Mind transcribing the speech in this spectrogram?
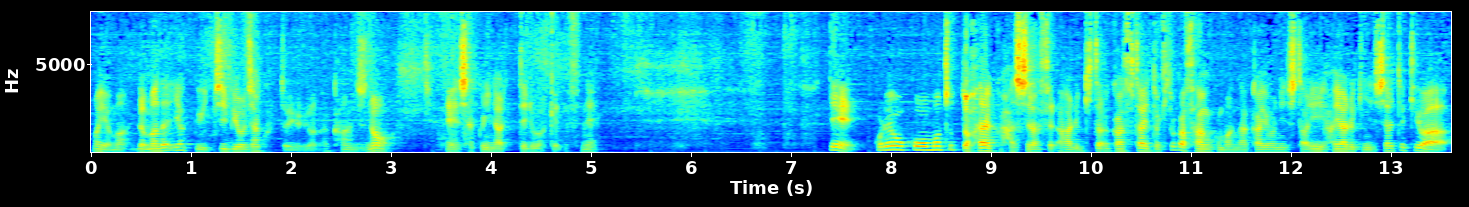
まあいやまあまだ約1秒弱というような感じの、え尺になってるわけですね。でこれをこうもうちょっと早く走らせ歩きたかせたい時とか3コマ中用にしたり早歩きにしたい時は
